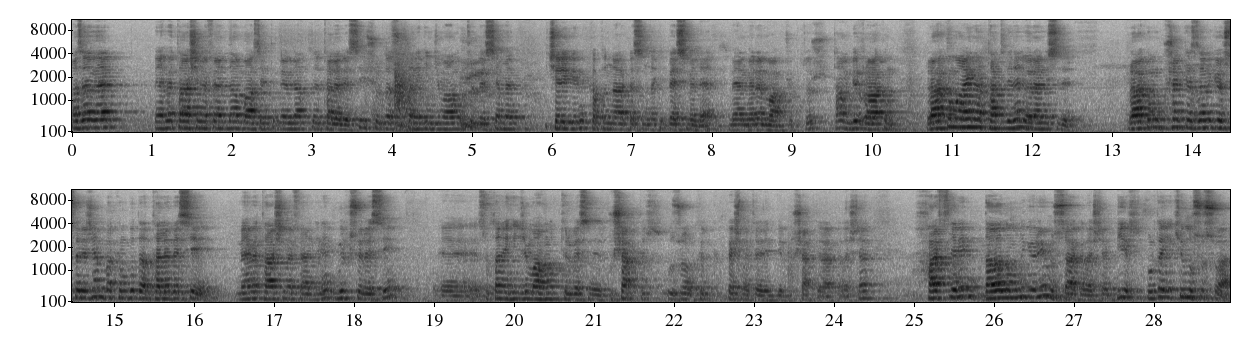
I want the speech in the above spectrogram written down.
Az evvel Mehmet Haşim Efendi'den bahsettik. Evlatlığı talebesi. Şurada Sultan II. Mahmut Türbesi hemen içeri girip kapının arkasındaki besmele, mermere mahkuptur. Tam bir rakım. Rakımı aynen taklit eden öğrencisidir. Rakımın kuşak yazılarını göstereceğim. Bakın bu da talebesi Mehmet Haşim Efendi'nin Mülk Suresi e, Sultan II. Mahmut Türbesi'nde kuşaktır. Uzun 40-45 metrelik bir kuşaktır arkadaşlar. Harflerin dağılımını görüyor musunuz arkadaşlar? Bir, burada iki husus var.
